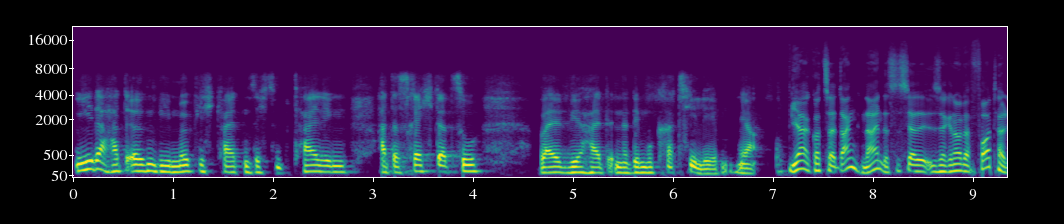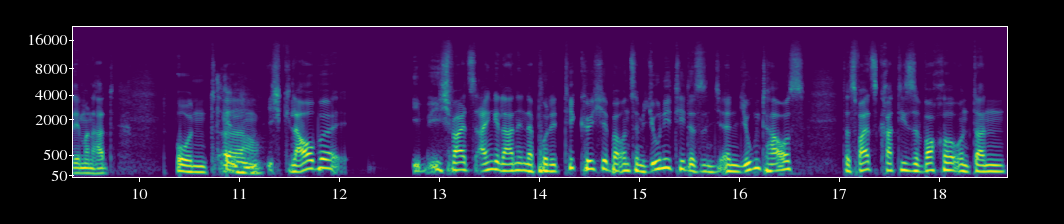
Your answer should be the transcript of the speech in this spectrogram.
jeder hat irgendwie Möglichkeiten, sich zu beteiligen, hat das Recht dazu weil wir halt in der Demokratie leben, ja. Ja, Gott sei Dank. Nein, das ist ja, ist ja genau der Vorteil, den man hat. Und genau. ähm, ich glaube, ich war jetzt eingeladen in der Politikküche bei uns im Unity, das ist ein Jugendhaus. Das war jetzt gerade diese Woche und dann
